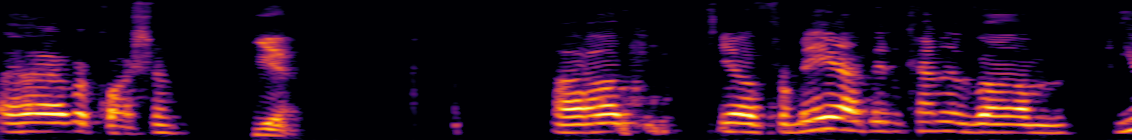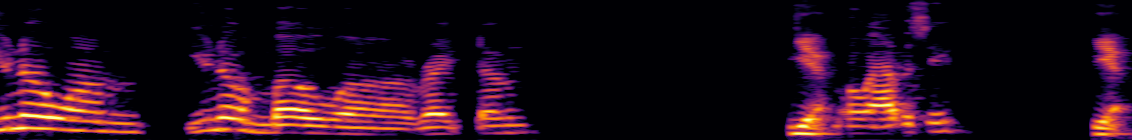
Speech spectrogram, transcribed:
I have a question. Yeah. Um, you know, for me, I've been kind of um, you know, um, you know Mo, uh, right, Deven? Yeah. Mo Abbasi. Yeah.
